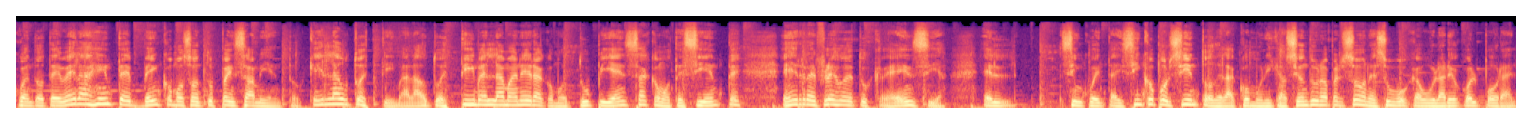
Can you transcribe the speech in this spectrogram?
Cuando te ve la gente, ven cómo son tus pensamientos. ¿Qué es la autoestima? La autoestima es la manera como tú piensas, cómo te sientes, es el reflejo de tus creencias. El 55% de la comunicación de una persona es su vocabulario corporal.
